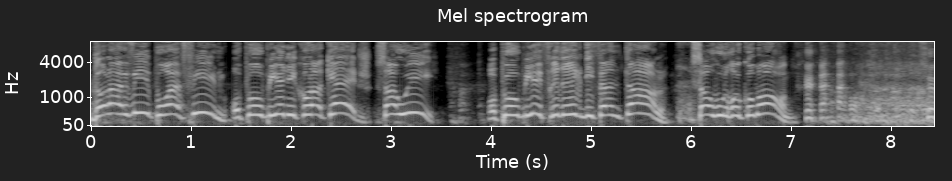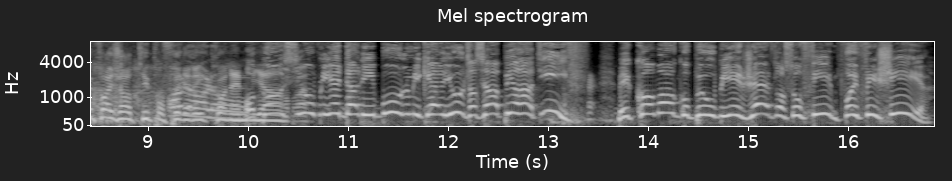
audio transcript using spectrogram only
Dans la vie, pour un film, on peut oublier Nicolas Cage, ça oui on peut oublier Frédéric Diffenthal, ça on vous le recommande. C'est pas gentil pour Frédéric qu'on aime On bien. peut aussi oublier Danny Boone, Michael Youn, ça c'est impératif. Mais comment qu'on peut oublier Jeff dans son film? Faut réfléchir.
